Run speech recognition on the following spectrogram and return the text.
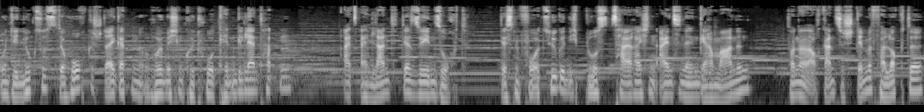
und den Luxus der hochgesteigerten römischen Kultur kennengelernt hatten, als ein Land der Sehnsucht, dessen Vorzüge nicht bloß zahlreichen einzelnen Germanen, sondern auch ganze Stämme verlockte,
